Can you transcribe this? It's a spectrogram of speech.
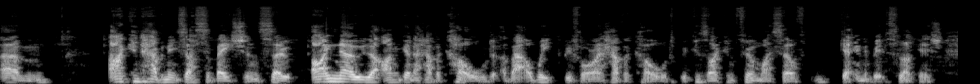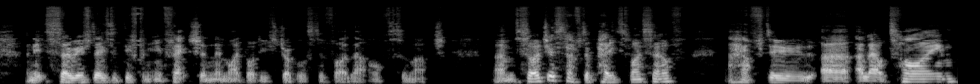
um, I can have an exacerbation. So I know that I'm going to have a cold about a week before I have a cold because I can feel myself getting a bit sluggish. And it's so if there's a different infection, then my body struggles to fight that off so much. Um, so I just have to pace myself. I have to uh, allow time,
